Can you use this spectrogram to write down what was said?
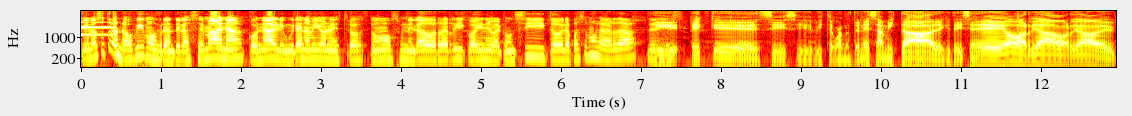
que nosotros nos vimos durante la semana con Ale, un gran amigo nuestro, tomamos un helado re rico ahí en el balconcito, la pasamos la verdad de Y 10. es que, sí, sí, viste, cuando tenés amistades que te dicen, eh, vamos a bardear, vamos a bardear, eh,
